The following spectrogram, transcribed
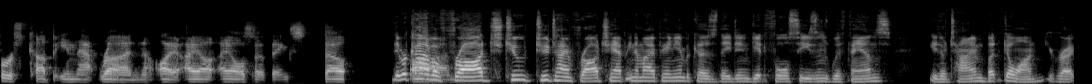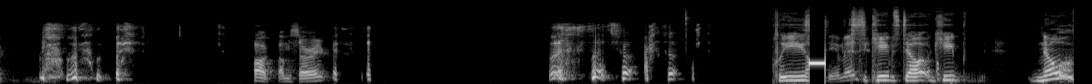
first cup in that run. I I, I also think so. They were kind of a Um, fraud, two two time fraud champion in my opinion, because they didn't get full seasons with fans either time. But go on, you're correct. Fuck, I'm sorry. Please Damn it. keep still keep no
